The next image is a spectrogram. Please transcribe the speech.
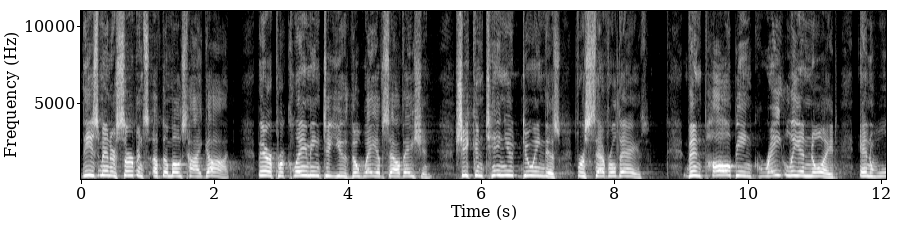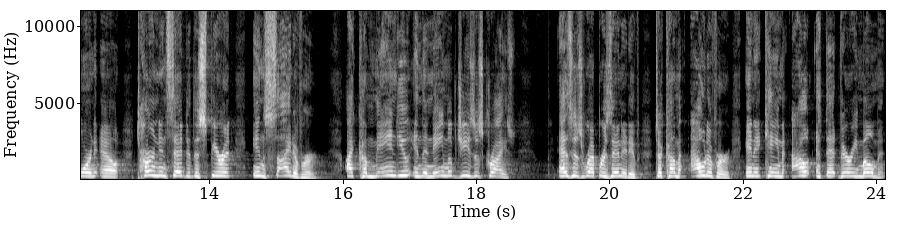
These men are servants of the Most High God. They are proclaiming to you the way of salvation. She continued doing this for several days. Then Paul, being greatly annoyed and worn out, turned and said to the spirit inside of her, I command you in the name of Jesus Christ as his representative to come out of her. And it came out at that very moment.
